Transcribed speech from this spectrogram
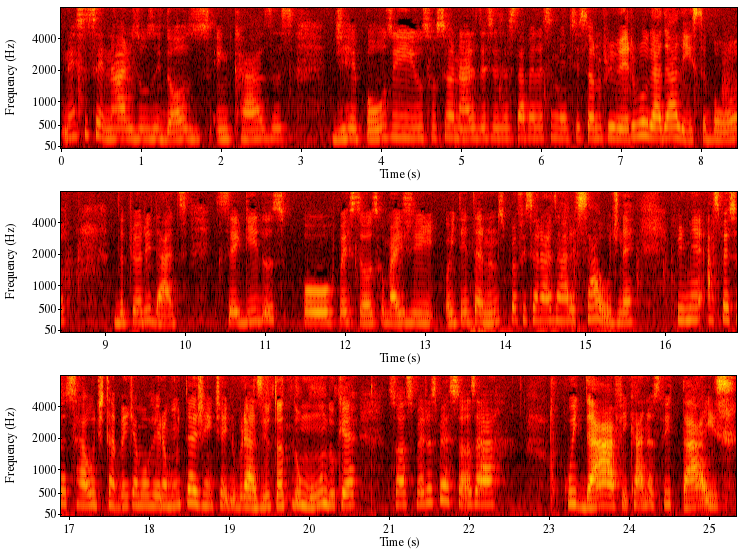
Nesses cenários, os idosos em casas de repouso e os funcionários desses estabelecimentos estão no primeiro lugar da lista, boa, de prioridades, seguidos por pessoas com mais de 80 anos, profissionais na área de saúde, né? Primeiro, as pessoas de saúde também já morreram muita gente aí no Brasil, tanto do mundo, que é, são as primeiras pessoas a cuidar, ficar nos hospitais.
